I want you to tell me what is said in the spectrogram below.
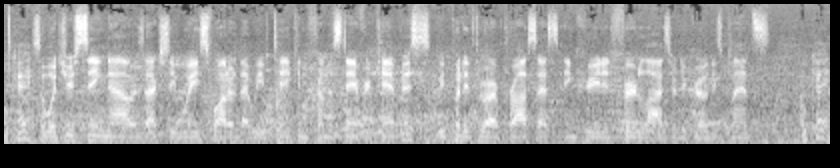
Okay. So what you're seeing now is actually wastewater that we've taken from the Stanford campus. We put it through our process and created fertilizer to grow these plants. Okay.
